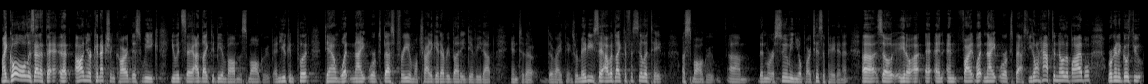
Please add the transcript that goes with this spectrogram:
My goal is that, at the, that on your connection card this week, you would say, I'd like to be involved in a small group. And you can put down what night works best for you, and we'll try to get everybody divvied up into the, the right things. Or maybe you say, I would like to facilitate a small group. Um, then we're assuming you'll participate in it. Uh, so, you know, uh, and, and find what night works best. You don't have to know the Bible. We're going to go through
